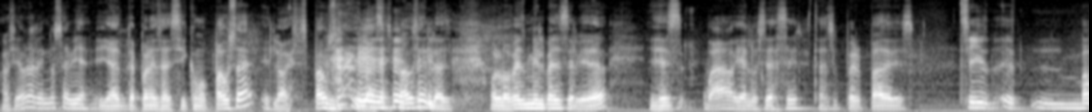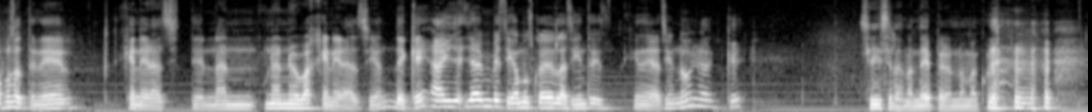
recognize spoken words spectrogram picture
Así, órale, no sabía. Y ya te pones así como pausa y lo haces pausa y lo haces pausa y lo haces. O lo ves mil veces el video y dices, wow, ya lo sé hacer. Está súper padre eso. Sí, eh, mm, vamos a tener una, una nueva generación. ¿De qué? Ah, ya, ya investigamos cuál es la siguiente generación, ¿no? ¿Era qué? Sí, se las mandé, pero no me acuerdo.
